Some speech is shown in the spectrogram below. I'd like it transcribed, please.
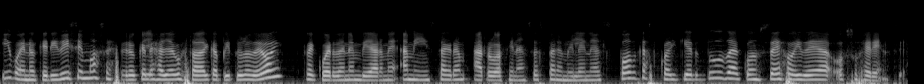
Y bueno, queridísimos, espero que les haya gustado el capítulo de hoy. Recuerden enviarme a mi Instagram, arroba finanzas para millennials podcast, cualquier duda, consejo, idea o sugerencia.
